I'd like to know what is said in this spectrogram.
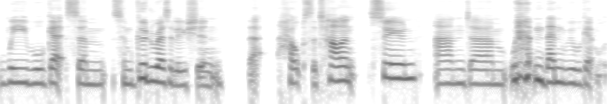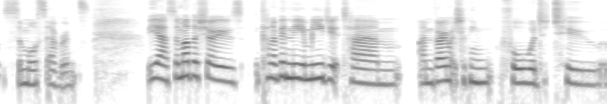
we will get some some good resolution that helps the talent soon, and, um, and then we will get some more severance. But yeah, some other shows, kind of in the immediate term, I'm very much looking forward to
